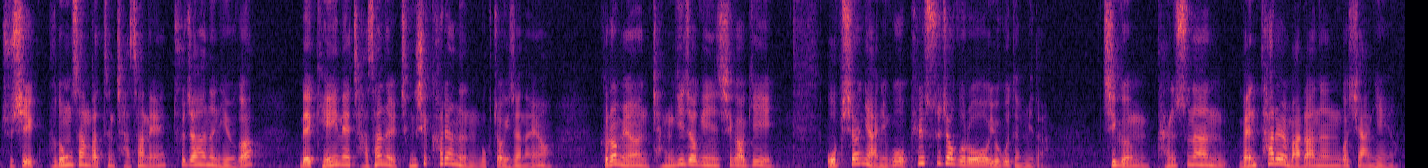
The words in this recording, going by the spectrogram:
주식, 부동산 같은 자산에 투자하는 이유가 내 개인의 자산을 증식하려는 목적이잖아요. 그러면 장기적인 시각이 옵션이 아니고 필수적으로 요구됩니다. 지금 단순한 멘탈을 말하는 것이 아니에요.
